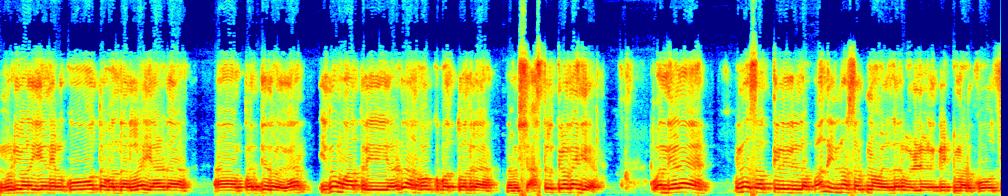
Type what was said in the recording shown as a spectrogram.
ನುಡಿಯೊಳಗೆ ಏನ್ ಹೇಳ್ಕೋತ ಬಂದಾರಲ್ಲ, ಎರಡ, ಆ, ಪದ್ಯದೊಳಗ, ಇದು ಮಾತ್ರ ಈ ಎರಡು ಅನುಭವಕ್ಕೆ ಬತ್ತು ಅಂದ್ರ ನಮ್ಗೆ ಶಾಸ್ತ್ರ ತಿಳ್ದಂಗೆ. ಒಂದೇಳೆ ಇನ್ನೊಂದ್ ಸ್ವಲ್ಪ ತಿಳಿಲಿಲ್ಲಪ್ಪ ಅಂದ್ರೆ ಇನ್ನೊಂದ್ ಸ್ವಲ್ಪ ನಾವ್ ಎಲ್ಲರೂ ಒಳ್ಳೊಳ್ಳೆ ಗಟ್ಟಿ ಮಾಡ್ಕೋತ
